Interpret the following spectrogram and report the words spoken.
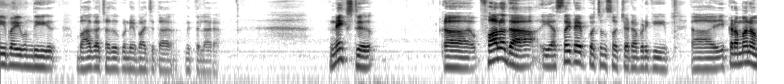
మీపై ఉంది. బాగా చదువుకునే బాధ్యత మిత్రులారా. Next follow the SI type questions వచ్చేటప్పటికి ఇక్కడ మనం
